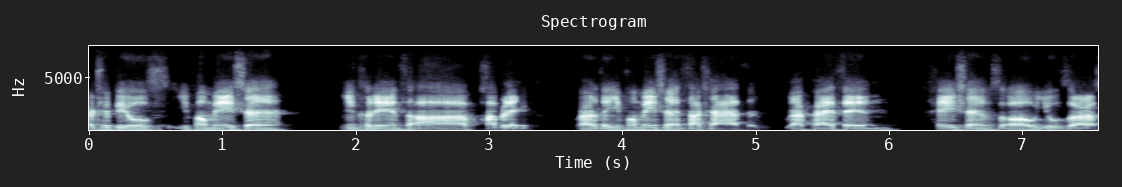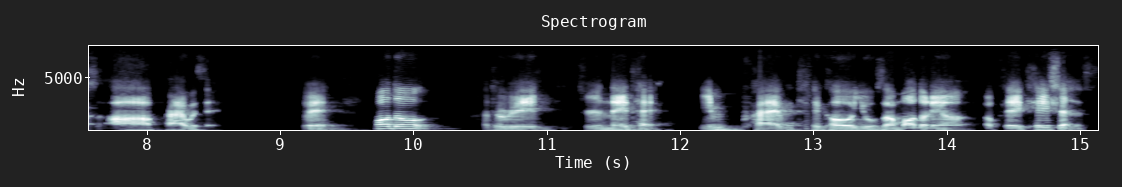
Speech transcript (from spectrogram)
attributes information in cleans are public, where the information such as representations of users are private. Three, model heterogeneity in practical user modeling applications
